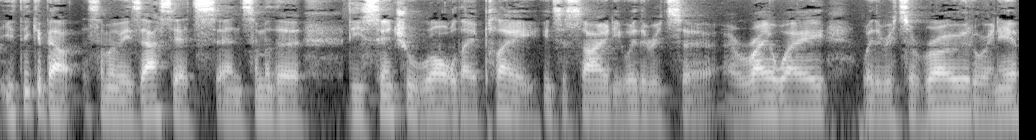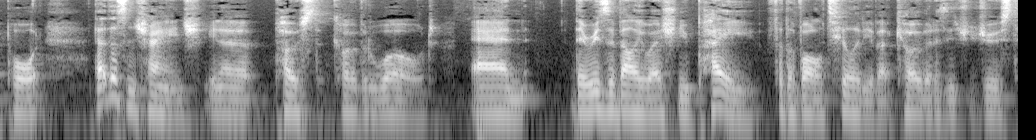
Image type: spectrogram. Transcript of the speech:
You think about some of these assets and some of the, the essential role they play in society, whether it's a, a railway, whether it's a road or an airport, that doesn't change in a post COVID world. And there is a valuation you pay for the volatility that COVID has introduced,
